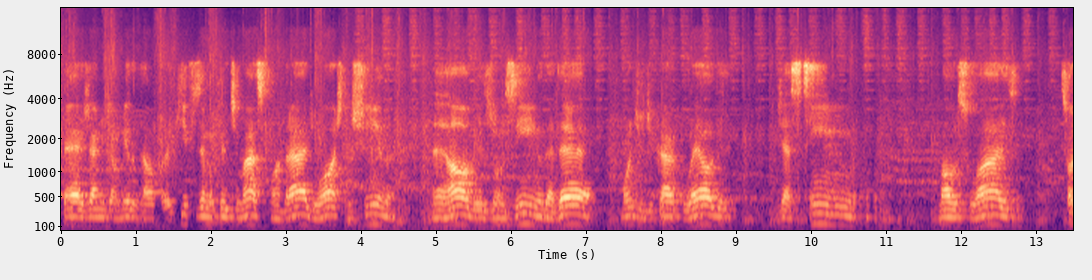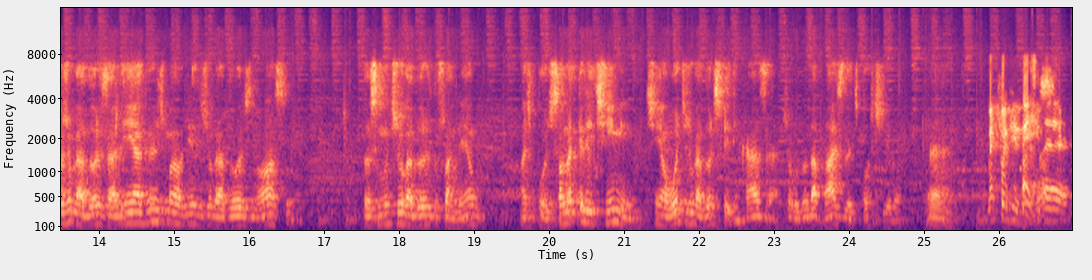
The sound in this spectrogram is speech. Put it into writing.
até Jaime de Almeida estava por aqui, fizemos aquele timaço com Andrade, Washington, China, né? Alves, Joãozinho, Dedé, um monte de cara com o Helder, Jessinho, Mauro Soares, só jogadores ali, a grande maioria dos jogadores nossos, trouxe muitos jogadores do Flamengo, mas pô, só naquele time tinha oito jogadores feitos em casa, jogador da base da esportiva. É. Como é que foi viver isso? É,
